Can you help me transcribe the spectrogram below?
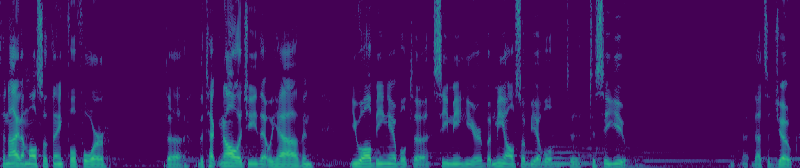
tonight, I'm also thankful for the, the technology that we have and you all being able to see me here, but me also be able to, to see you. That's a joke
